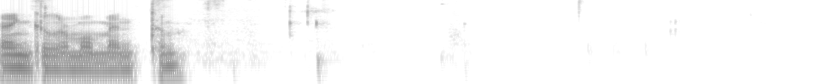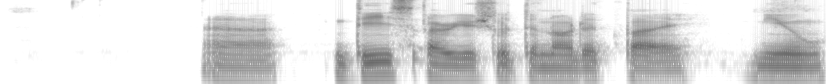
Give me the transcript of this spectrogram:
angular momentum. Uh, these are usually denoted by mu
